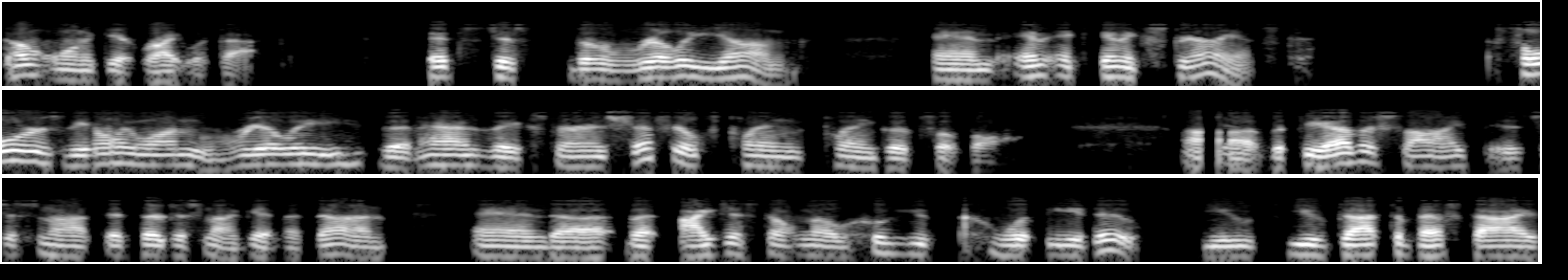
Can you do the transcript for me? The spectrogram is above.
don't want to get right with that. It's just they're really young and in, inexperienced. Fuller's the only one really that has the experience. Sheffield's playing playing good football, uh, but the other side is just not. They're just not getting it done. And uh, but I just don't know who you what do you do. You you've got the best guys.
